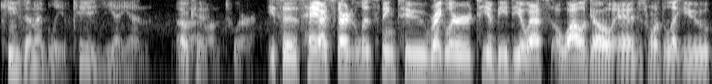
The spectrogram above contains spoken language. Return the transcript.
Kazan, I believe, K A Z A N. uh, Okay. on Twitter. he says, "Hey, I started listening to regular TMB DOS a while ago, and just wanted to let you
